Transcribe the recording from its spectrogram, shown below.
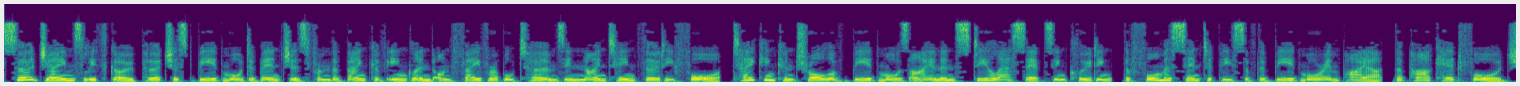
Sir James Lithgow purchased Beardmore debentures from the Bank of England on favourable terms in 1934, taking control of Beardmore's iron and steel assets including, the former centrepiece of the Beardmore Empire, the Parkhead Forge.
